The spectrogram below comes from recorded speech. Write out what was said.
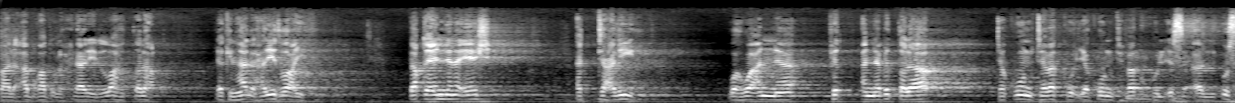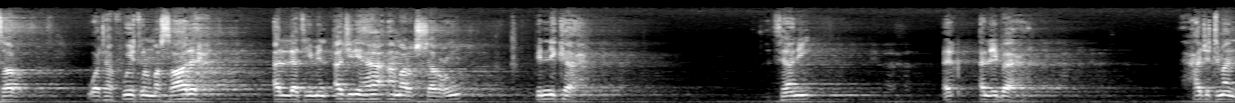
قال أبغض الأحلال إلى الله الطلاق لكن هذا الحديث ضعيف. بقي عندنا إيش؟ التعليل وهو أن في أن بالطلاق تكون تفك يكون تفكك الأسر وتفويت المصالح التي من أجلها أمر الشرع بالنكاح. ثاني الإباحة. حاجة من؟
